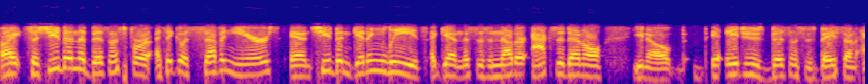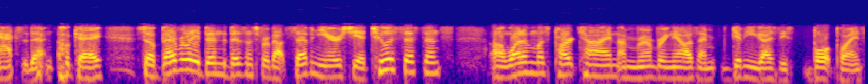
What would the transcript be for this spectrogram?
All right, so she'd been in the business for I think it was seven years, and she'd been getting leads. Again, this is another accidental, you know, agent whose business is based on accident. Okay, so Beverly had been in the business for about seven years. She had two assistants. Uh, one of them was part time. I'm remembering now as I'm giving you guys these bullet points.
